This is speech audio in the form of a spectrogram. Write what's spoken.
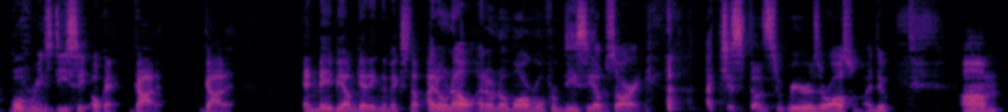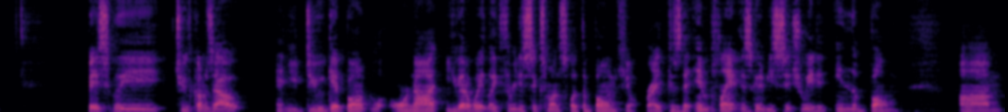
Wolverine's DC. Okay, got it. Got it and maybe I'm getting them mixed up. I don't know. I don't know Marvel from DC. I'm sorry. I just know superheroes are awesome. I do. Um, basically, tooth comes out and you do get bone or not. You got to wait like three to six months to let the bone heal, right? Because the implant is going to be situated in the bone. Um,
